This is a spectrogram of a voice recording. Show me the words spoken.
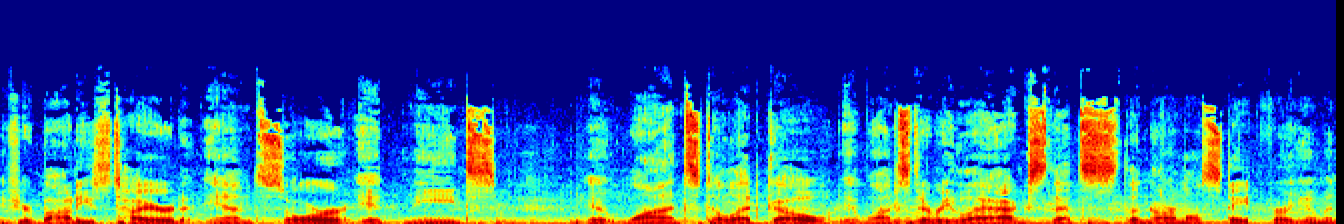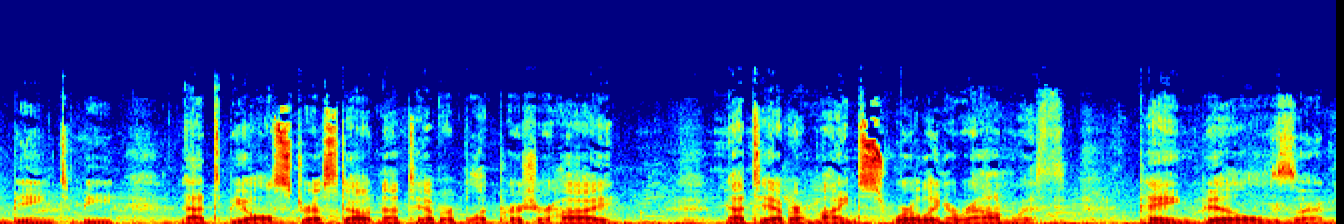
If your body's tired and sore, it needs, it wants to let go, it wants to relax. That's the normal state for a human being to be, not to be all stressed out, not to have our blood pressure high, not to have our mind swirling around with paying bills and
